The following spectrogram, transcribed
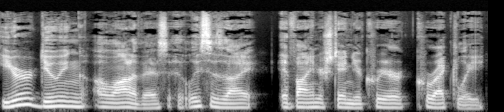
You're doing a lot of this, at least as I, if I understand your career correctly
